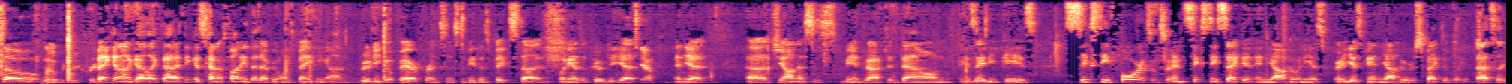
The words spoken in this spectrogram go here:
So the Greek freak. banking on a guy like that, I think it's kind of funny that everyone's banking on Rudy Gobert, for instance, to be this big stud when he hasn't proved it yet. Yeah, And yet, uh, Giannis is being drafted down. His ADP is 64th and 62nd in Yahoo and ES, or ESPN and Yahoo respectively. That's a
